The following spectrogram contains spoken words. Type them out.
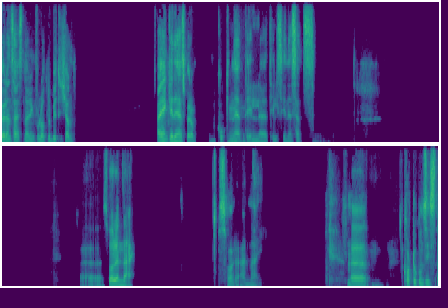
bør en 16-åring få lov til å bytte kjønn? Det er egentlig det jeg spør om. Kokt mm. ned til, til, sin essens. Uh, svaret er nei. Svaret er nei. Uh, Kort og konsist.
